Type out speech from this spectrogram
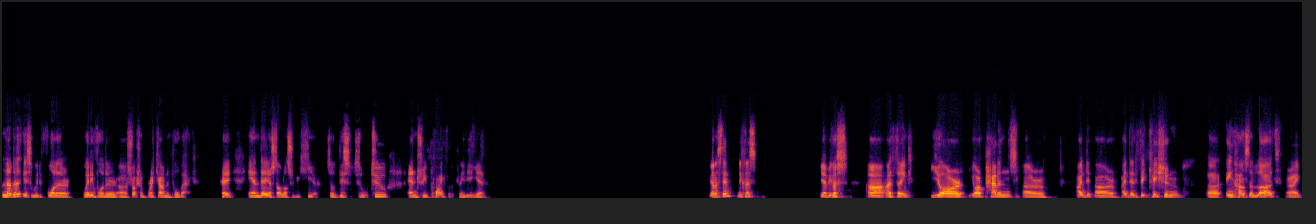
Another is wait for the waiting for the uh, structural breakout and pullback. Okay, and then your stop loss should be here. So this is two entry point for the Canadian yen. You understand, Nicholas? Yeah, because uh, I think your your patterns are, are identification uh, enhanced a lot, right?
